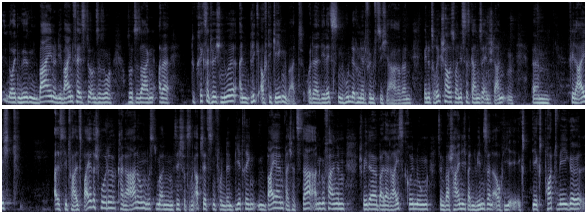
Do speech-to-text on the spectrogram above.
Leute mögen Wein und die Weinfeste und so, so sozusagen. Aber du kriegst natürlich nur einen Blick auf die Gegenwart oder die letzten 100, 150 Jahre. Wenn, wenn du zurückschaust, wann ist das Ganze entstanden? Ähm, vielleicht als die Pfalz bayerisch wurde, keine Ahnung, musste man sich sozusagen absetzen von den biertrinkenden Bayern. Vielleicht hat es da angefangen. Später bei der Reichsgründung sind wahrscheinlich bei den Winzern auch die, die Exportwege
